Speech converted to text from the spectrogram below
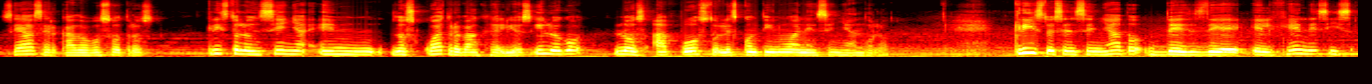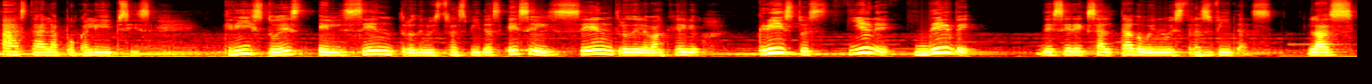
se ha acercado a vosotros. Cristo lo enseña en los cuatro evangelios y luego los apóstoles continúan enseñándolo. Cristo es enseñado desde el Génesis hasta el Apocalipsis. Cristo es el centro de nuestras vidas, es el centro del Evangelio. Cristo tiene, debe de ser exaltado en nuestras vidas. Las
